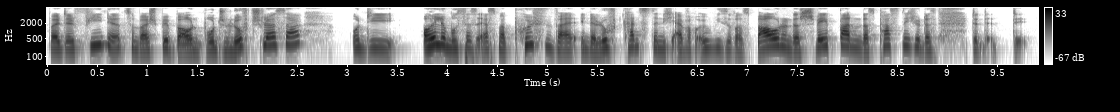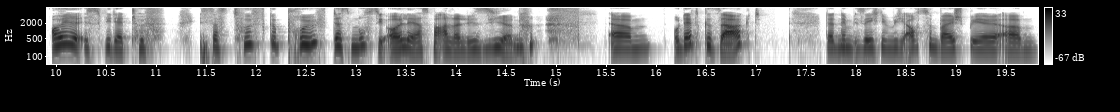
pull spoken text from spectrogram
weil Delfine zum Beispiel bauen bunte Luftschlösser und die Eule muss das erstmal prüfen, weil in der Luft kannst du nicht einfach irgendwie sowas bauen und das schwebt dann und das passt nicht und das. Die Eule ist wie der TÜV. Ist das TÜV geprüft? Das muss die Eule erstmal analysieren. ähm, und nett gesagt, dann sehe ich nämlich auch zum Beispiel ähm,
